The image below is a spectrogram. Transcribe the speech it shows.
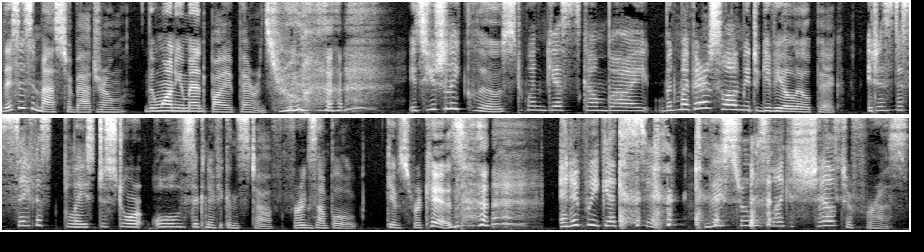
This is a master bedroom, the one you meant by a parents' room. it's usually closed when guests come by, but my parents allowed me to give you a little peek. It is the safest place to store all the significant stuff, for example, gifts for kids. and if we get sick, this room is like a shelter for us.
